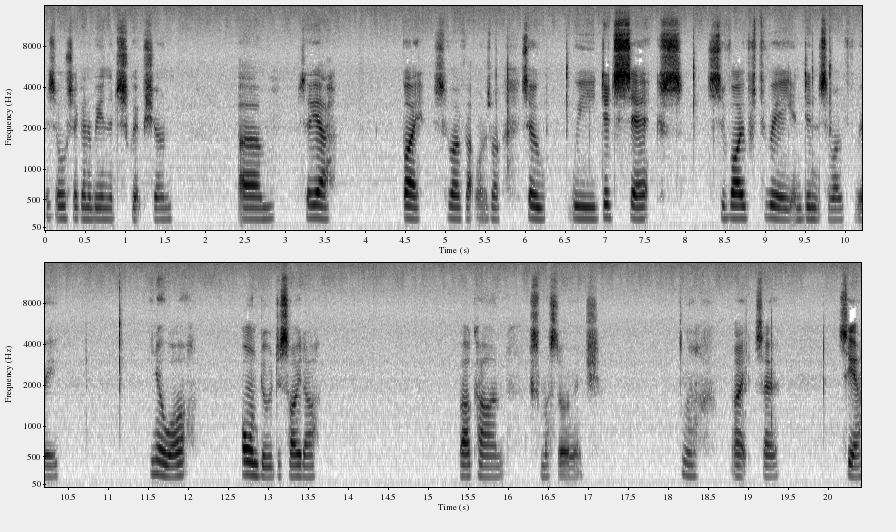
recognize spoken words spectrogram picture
It's also going to be in the description. Um, so yeah, bye. Survived that one as well. So we did six, survived three, and didn't survive three. You know what? I want to do a decider. But I can't because my storage. Ugh. Right, so, see ya.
